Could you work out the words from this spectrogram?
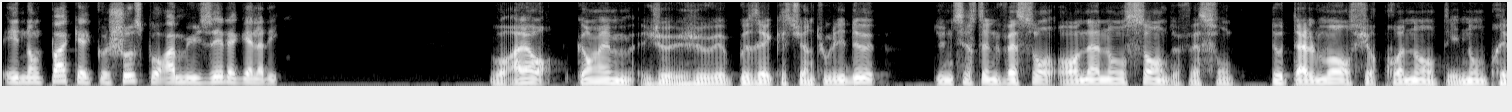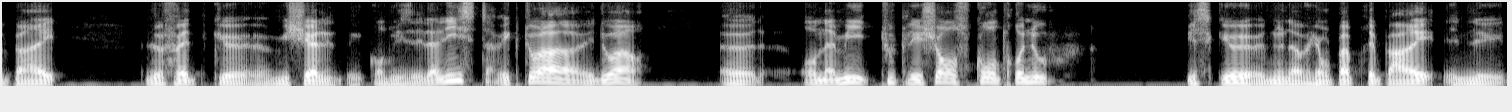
et non pas quelque chose pour amuser la galerie. Bon, alors, quand même, je, vais poser la question à tous les deux. D'une certaine façon, en annonçant de façon totalement surprenante et non préparée le fait que Michel conduisait la liste avec toi, Edouard, euh, on a mis toutes les chances contre nous, puisque nous n'avions pas préparé les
